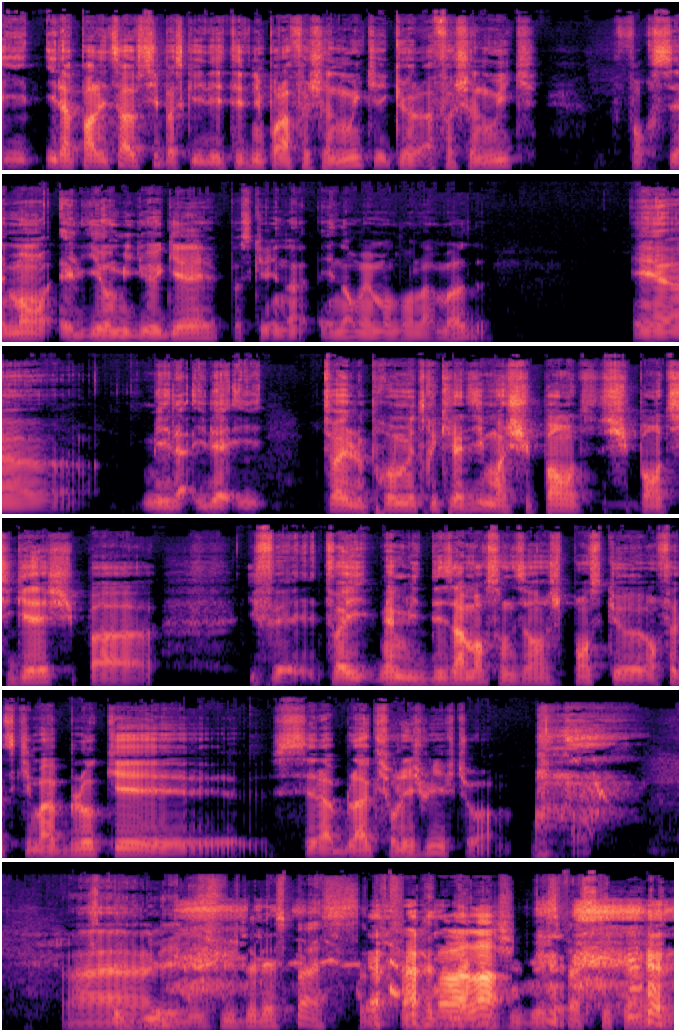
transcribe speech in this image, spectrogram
il il- parlé de ça aussi parce qu'il était venu pour la Fashion Week et que la Fashion Week, forcément, est liée au milieu gay parce qu'il y en a énormément dans la mode. Et euh, mais il a, il a, il- tu vois, le premier truc qu'il a dit, moi, je suis pas, je suis pas anti-gay, je suis pas. Il fait, tu vois, il- même il désamorce en disant, je pense que en fait, ce qui m'a bloqué, c'est la blague sur les juifs, tu vois. Ah, les, les juifs de l'espace. Voilà. juifs de l'espace qui est quand même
